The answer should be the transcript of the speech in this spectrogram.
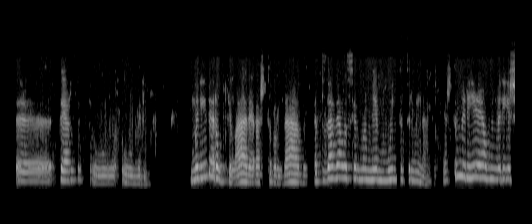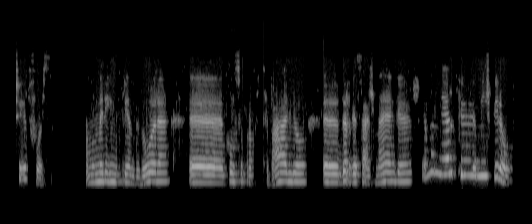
uh, perde o, o marido. O marido era o pilar, era a estabilidade, apesar dela ser uma mulher muito determinada. Esta Maria é uma Maria cheia de força. É uma Maria empreendedora, uh, com o seu próprio trabalho, uh, de arregaçar as mangas. É uma mulher que me inspirou.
